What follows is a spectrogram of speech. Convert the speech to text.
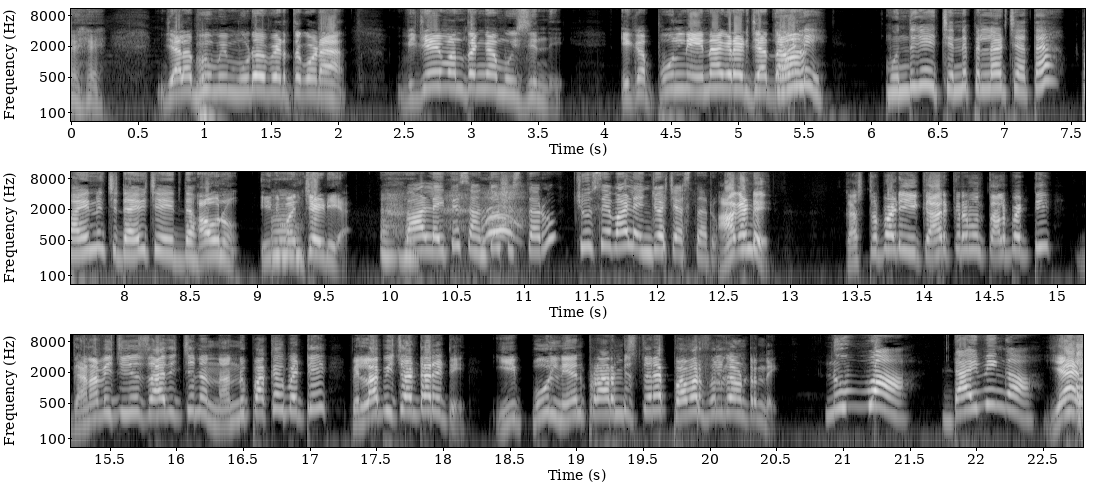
జలభూమి మూడో విడత కూడా విజయవంతంగా ముగిసింది. ఇక పూల్ని ఇనాగరేట్ చేద్దాం ముందుగా ఈ చిన్న పిల్లాడి చేత పైనుంచి డైవ్ చేయిద్దాం. అవును ఇది మంచి ఐడియా. వాళ్ళైతే సంతోషిస్తారు చూసేవాళ్ళు ఎంజాయ్ చేస్తారు. ఆగండి. కష్టపడి ఈ కార్యక్రమం తలపెట్టి ఘన విజయం సాధించిన నన్ను పక్కకు పెట్టి పిల్లా పీచు అంటారేటి? ఈ పూల్ నేను ప్రారంభిస్తేనే పవర్ఫుల్గా ఉంటుంది. నువ్వా? డైవింగా? Yes!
